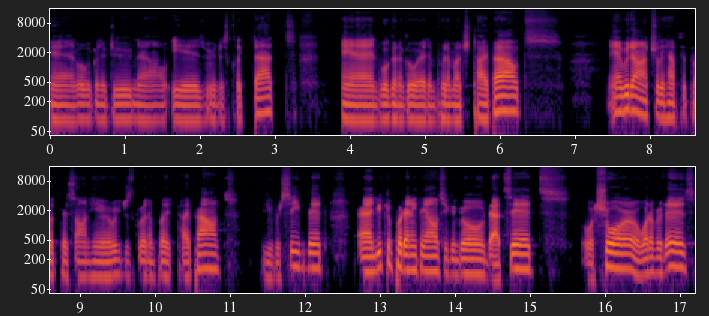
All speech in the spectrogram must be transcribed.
and what we're going to do now is we're going to just click that and we're going to go ahead and pretty much type out and we don't actually have to put this on here. We can just go ahead and put type out. You've received it. And you can put anything else. You can go, that's it, or sure, or whatever it is.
